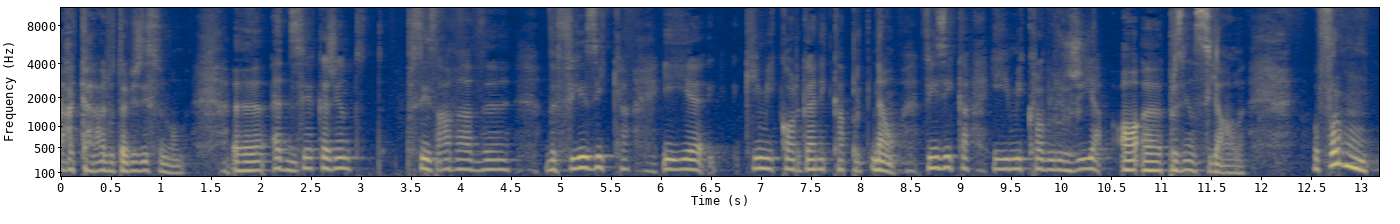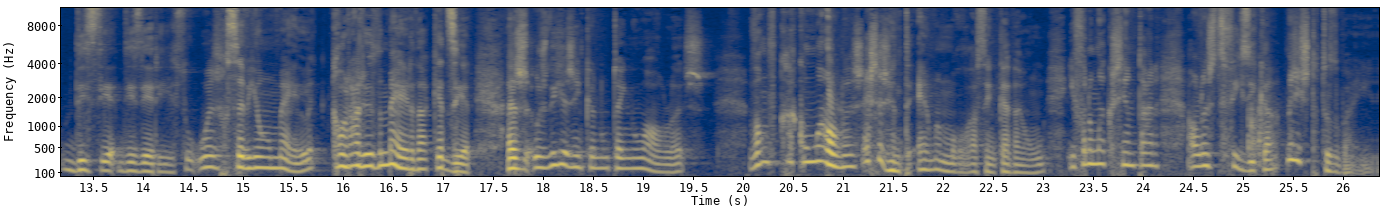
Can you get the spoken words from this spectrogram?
Ai caralho, outra vez disse o nome. Uh, a dizer que a gente precisava de, de física e uh, química orgânica. Não, física e microbiologia uh, presencial. Foram dizer, dizer isso, hoje recebiam um mail que horário de merda. Quer dizer, as, os dias em que eu não tenho aulas vão ficar com aulas. Esta gente é uma morroça em cada um e foram acrescentar aulas de física. Mas isto está tudo bem.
